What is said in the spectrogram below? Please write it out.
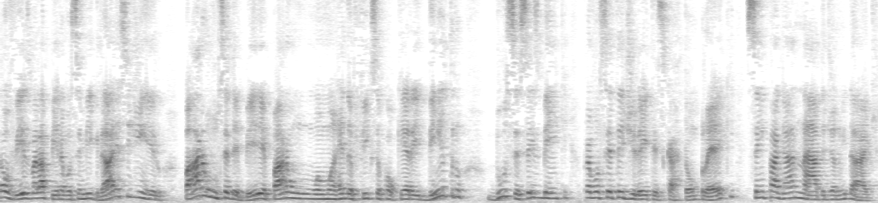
talvez valha a pena você migrar esse dinheiro para um CDB, para um, uma renda fixa qualquer aí dentro do C6 Bank, para você ter direito a esse cartão Black sem pagar nada de anuidade.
